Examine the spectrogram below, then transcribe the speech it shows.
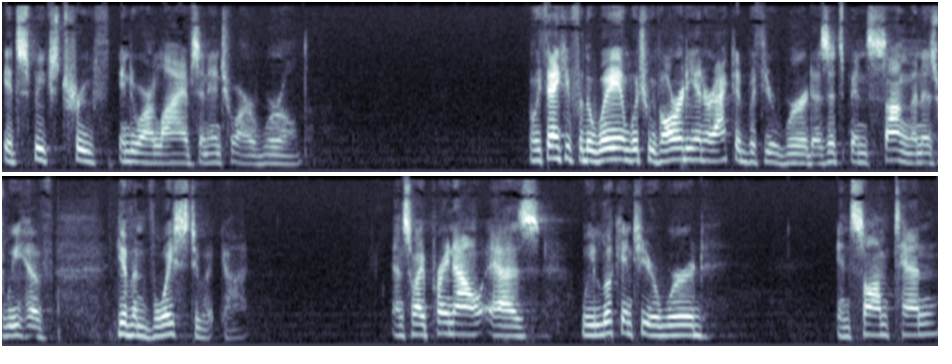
it speaks truth into our lives and into our world. And we thank you for the way in which we've already interacted with your word as it's been sung and as we have given voice to it, God. And so I pray now as we look into your word in Psalm 10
